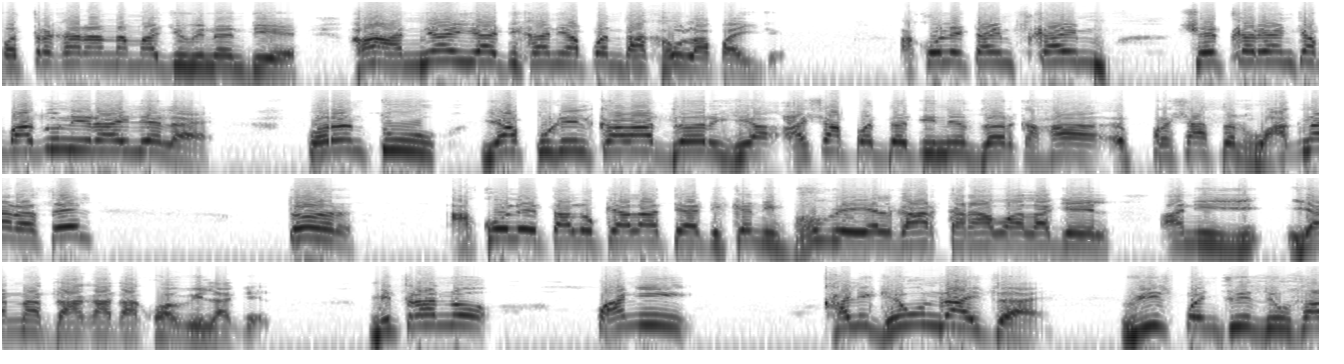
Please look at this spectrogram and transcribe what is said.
पत्रकारांना माझी विनंती आहे हा अन्याय या ठिकाणी आपण दाखवला पाहिजे. अकोले टाइम्स कायम शेतकऱ्यांच्या बाजूने राहिलेला आहे. परंतु या पुढील काळात जर या अशा पद्धतीने जर का हा प्रशासन वागणार असेल तर अकोले तालुक्याला त्या ठिकाणी भव्य एल्गार करावा लागेल आणि यांना जागा दाखवावी लागेल. मित्रांनो पाणी खाली घेऊन जायचं आहे. वीस पंचवीस दिवसा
